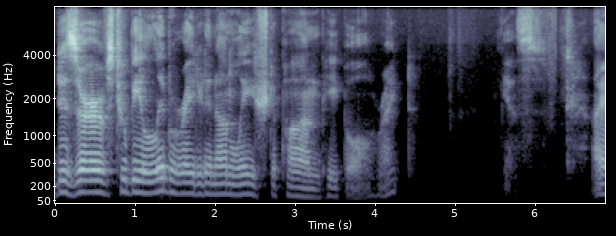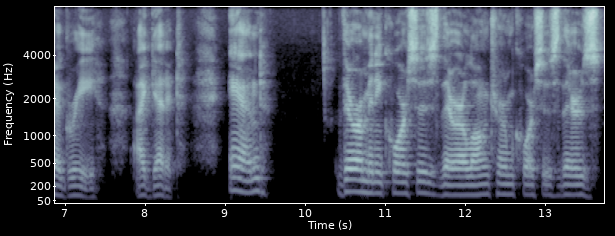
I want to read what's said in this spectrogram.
deserves to be liberated and unleashed upon people, right? Yes, I agree. I get it. And there are many courses, there are long-term courses, there's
